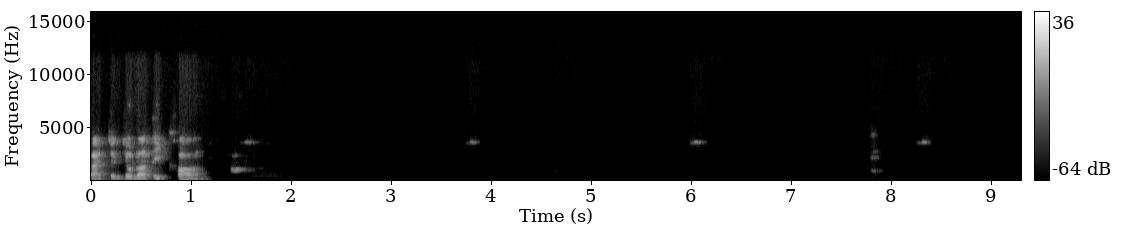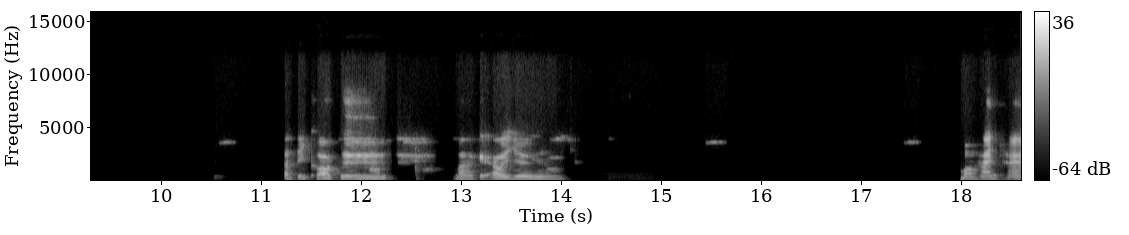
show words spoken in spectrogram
បាទចឹងចូលដល់ទីខ អតិខគឺបាទគេឲ្យយើងបង្ហាញថា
